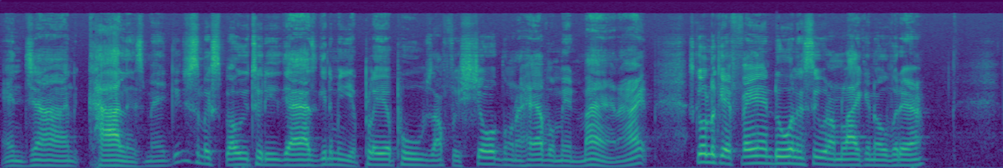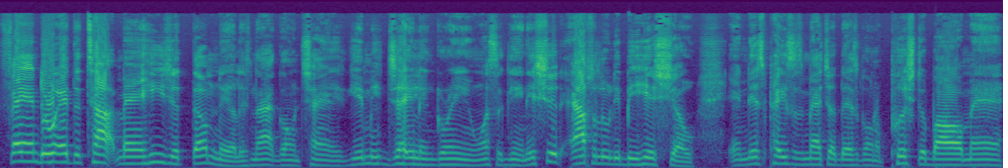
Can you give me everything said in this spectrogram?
and John Collins. Man, get you some exposure to these guys. Get them in your player pools. I'm for sure gonna have them in mind. All right. Let's go look at FanDuel and see what I'm liking over there. FanDuel at the top, man. He's your thumbnail. It's not going to change. Give me Jalen Green once again. It should absolutely be his show. And this Pacers matchup that's going to push the ball, man.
